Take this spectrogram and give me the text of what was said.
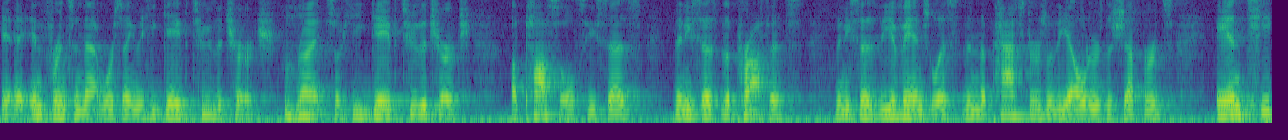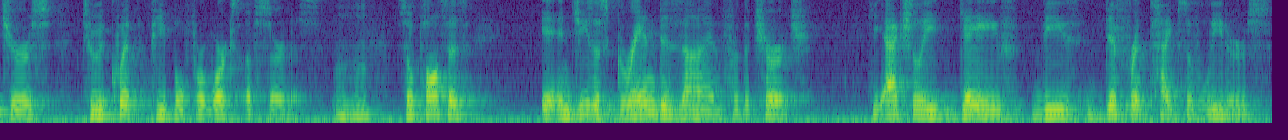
inference in that, we're saying that he gave to the church, mm-hmm. right? So he gave to the church apostles, he says, then he says the prophets, then he says the evangelists, then the pastors or the elders, the shepherds, and teachers to equip people for works of service. Mm-hmm. So Paul says, in Jesus' grand design for the church, he actually gave these different types of leaders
